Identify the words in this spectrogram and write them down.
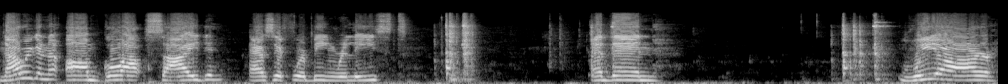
Now we're gonna um go outside as if we're being released. And then we are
